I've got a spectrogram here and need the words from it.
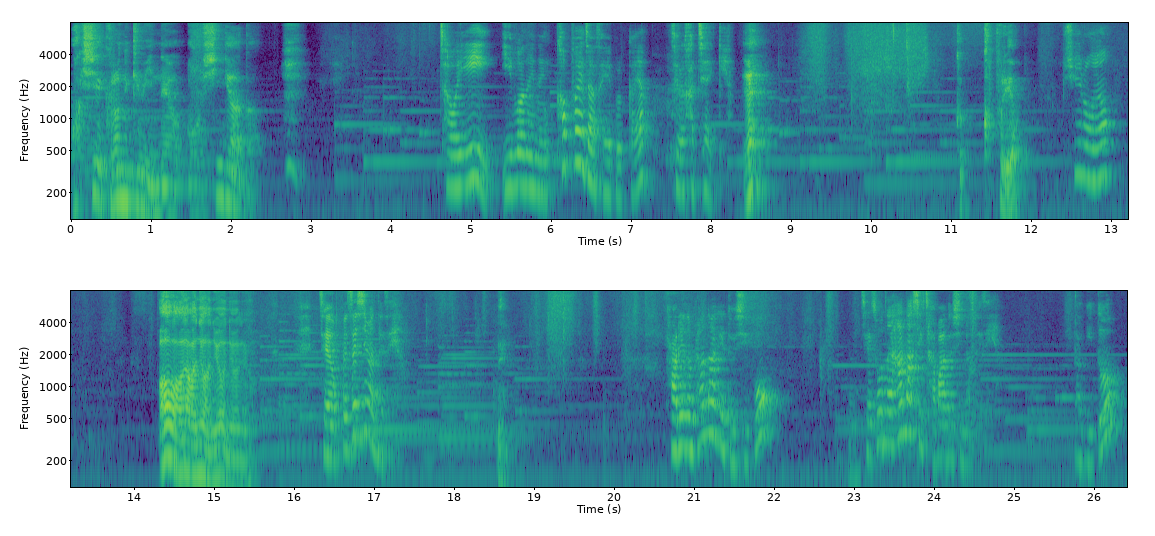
확실히 그런 느낌이 있네요. 어, 신기하다. 저희 이번에는 커플 자세 해볼까요? 제가 같이 할게요. 예? 그 커플이요? 싫어요? 아, 아니, 아니요, 아니요, 아니요, 아니요. 제 옆에 쓰시면 되세요. 네. 다리는 편하게 두시고 제 손을 하나씩 잡아주시면 되세요. 여기도.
